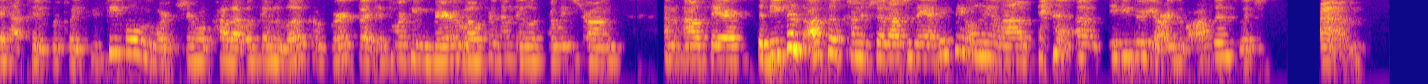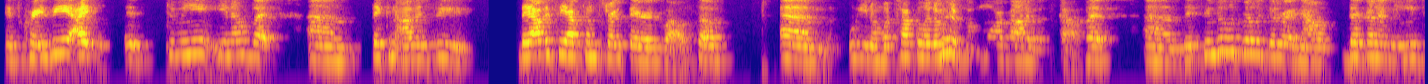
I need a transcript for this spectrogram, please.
they had to replace these people. We weren't sure how that was going to look or work, but it's working very well for them. They look really strong um, out there. The defense also kind of showed out today. I think they only allowed uh, 83 yards of offense, which um, is crazy. I it, to me, you know, but um, they can obviously they obviously have some strength there as well. So um, you know, we'll talk a little bit more about it with Scott, but um, they seem to look really good right now. They're to need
